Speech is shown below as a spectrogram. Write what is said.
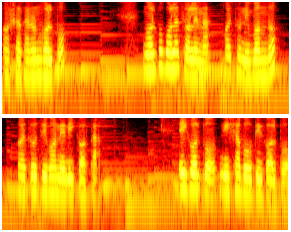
অসাধারণ গল্প। গল্প বলা চলে না, হয়তো নিবন্ধ, হয়তো জীবনেরই কথা। এই গল্প, নিশা বৌদির গল্প।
